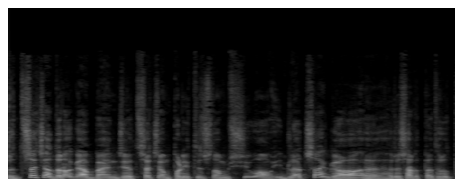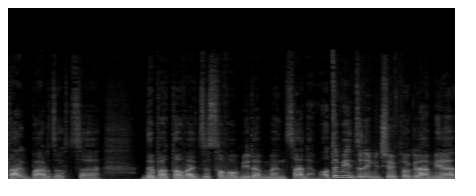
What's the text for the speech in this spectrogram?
Czy trzecia droga będzie trzecią polityczną siłą i dlaczego e, Ryszard Petru tak bardzo chce debatować ze Sławomirem Mencenem? O tym między innymi dzisiaj w programie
